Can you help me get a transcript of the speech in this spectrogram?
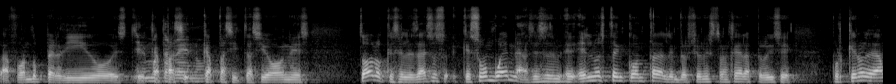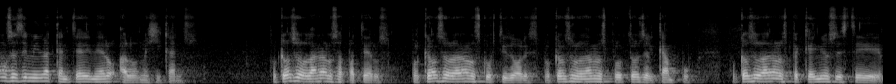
a fondo perdido, este, capacitaciones todo lo que se les da, esos, que son buenas. él no está en contra de la inversión extranjera, pero dice, ¿por qué no le damos esa misma cantidad de dinero a los mexicanos? ¿Por qué no se lo dan a los zapateros? ¿Por qué no se lo dan a los curtidores? ¿Por qué no se lo dan a los productores del campo? ¿Por qué no se lo dan a los pequeños este,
